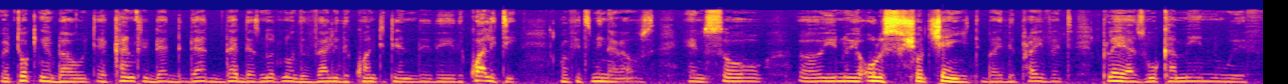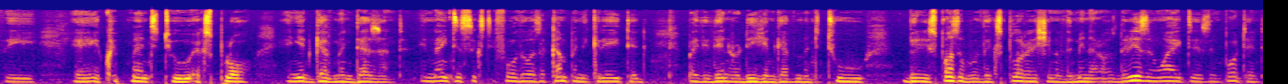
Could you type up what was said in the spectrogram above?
we're talking about a country that that, that does not know the value, the quantity, and the, the, the quality of its minerals. And so, uh, you know, you're always shortchanged by the private players who come in with the uh, equipment to explore, and yet government doesn't. In 1964, there was a company created by the then Rhodesian government to be responsible for the exploration of the minerals. The reason why it is important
